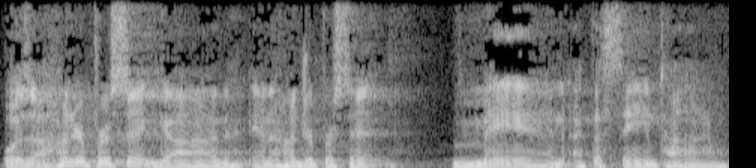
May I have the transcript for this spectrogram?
was hundred percent God and hundred percent man at the same time,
